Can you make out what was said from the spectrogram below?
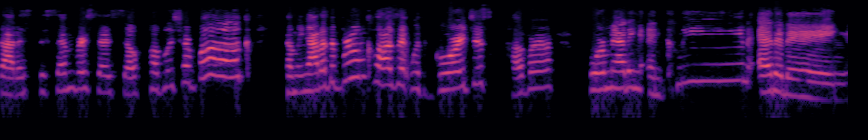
Goddess December says, self publish her book. Coming out of the broom closet with gorgeous cover formatting and clean editing.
